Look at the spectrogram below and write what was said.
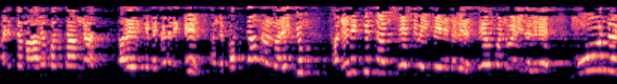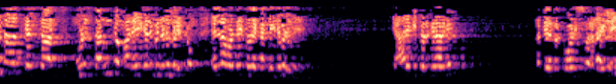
அடுத்த மாதம் பத்தாம் நாள் வர இருக்கின்ற கடனுக்கு அந்த பத்தாம் நாள் வரைக்கும் கடனுக்கு நான் சேர்த்து வைப்பேனே தவிர சேவ் பண்ணுவேனே தவிர மூன்று நாட்கள் தான் முழு தங்க மலைகளும் என்னிடம் இருக்கும் எல்லாவற்றையும் சதக்கா செய்து விடுவேன் யாருக்கு சொல்கிறார்கள் நபியர்கள் கோடீஸ்வரனா இல்லை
